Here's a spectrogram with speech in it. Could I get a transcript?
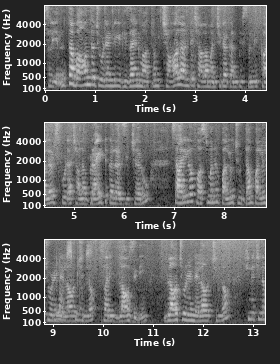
అసలు ఎంత బాగుందో చూడండి. ఈ డిజైన్ మాత్రం చాలా అంటే చాలా మంచిగా కనిపిస్తుంది. కలర్స్ కూడా చాలా బ్రైట్ కలర్స్ ఇచ్చారు. శారీలో ఫస్ట్ మనం పళ్ళు చూద్దాం. పళ్ళు చూడండి ఎలా వచ్చిందో. సారీ బ్లౌజ్ ఇది. బ్లౌజ్ చూడండి ఎలా వచ్చిందో. చిన్న చిన్న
